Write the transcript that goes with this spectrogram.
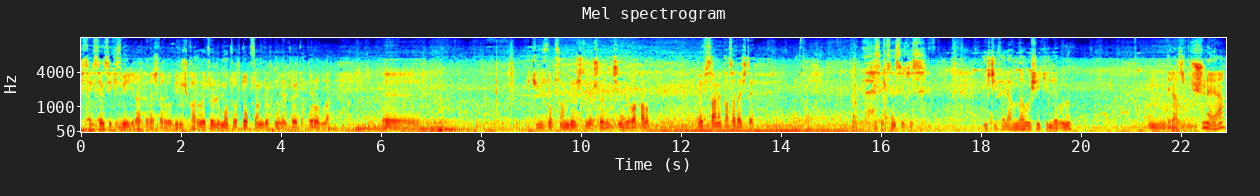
88 beygir arkadaşlar bu. 1.3 karbüratörlü motor. 94 model Toyota Corolla. Ee, 295 diyor. Şöyle içine bir bakalım. Efsane kasa da işte. 88. İçi falan da bu şekilde bunun. Hmm, birazcık. Şu ne ya?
